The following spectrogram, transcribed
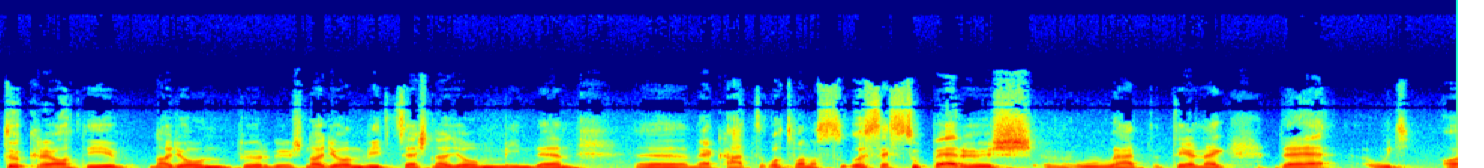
tök kreatív, nagyon pörgős, nagyon vicces, nagyon minden, meg hát ott van az összes szuperhős, ú, hát tényleg, de úgy a,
